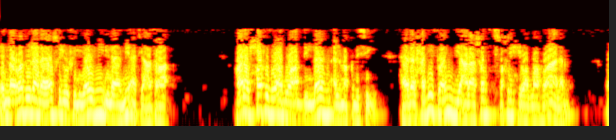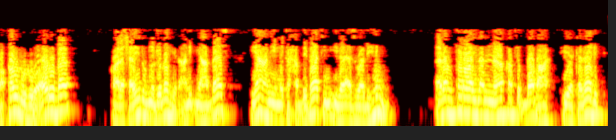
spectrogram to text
إن الرجل لا يصل في اليوم إلى مئة عذراء. قال الحافظ أبو عبد الله المقدسي هذا الحديث عندي على شرط الصحيح والله أعلم. وقوله عرب قال سعيد بن جبير عن ابن عباس يعني متحببات إلى أزواجهن. ألم ترى إلى الناقة الضبعة؟ هي كذلك.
